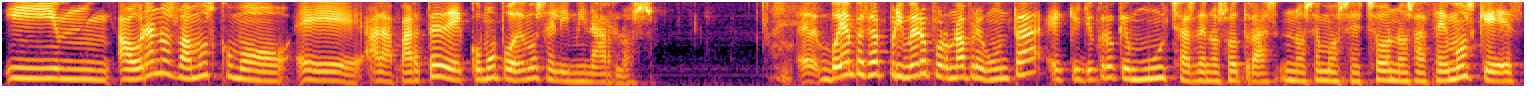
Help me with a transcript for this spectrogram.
Y mm, ahora nos vamos como eh, a la parte de cómo podemos eliminarlos. Eh, voy a empezar primero por una pregunta eh, que yo creo que muchas de nosotras nos hemos hecho, nos hacemos, que es,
